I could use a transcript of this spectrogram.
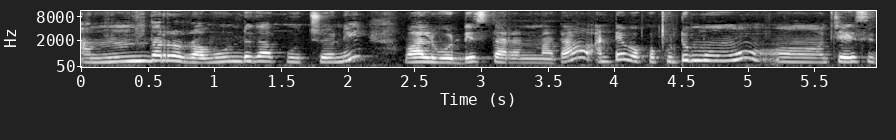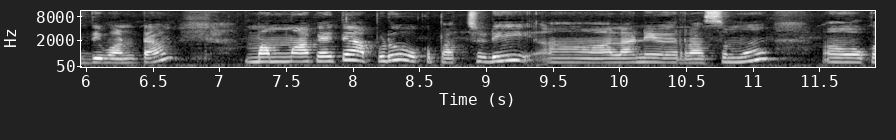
అందరూ రౌండ్గా కూర్చొని వాళ్ళు వడ్డిస్తారనమాట అంటే ఒక కుటుంబము చేసిద్ది వంట. మా మాకైతే అప్పుడు ఒక పచ్చడి అలానే రసము ఒక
